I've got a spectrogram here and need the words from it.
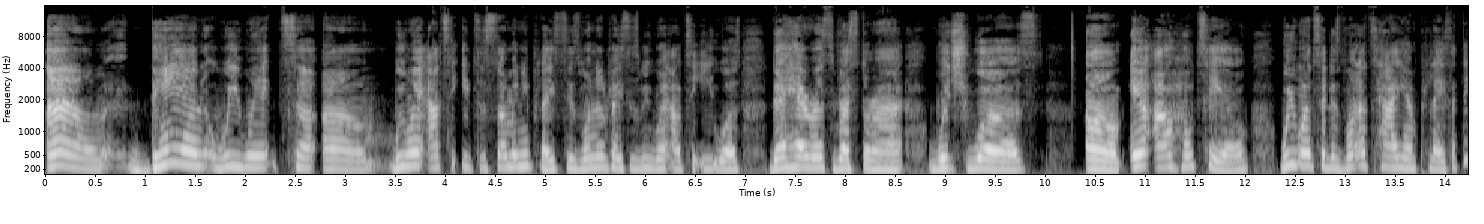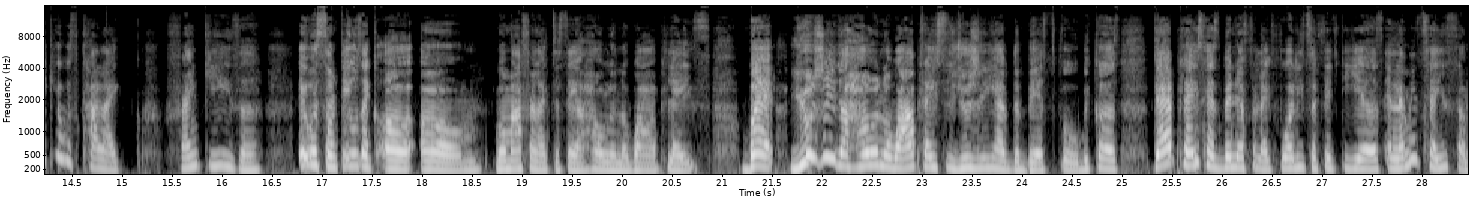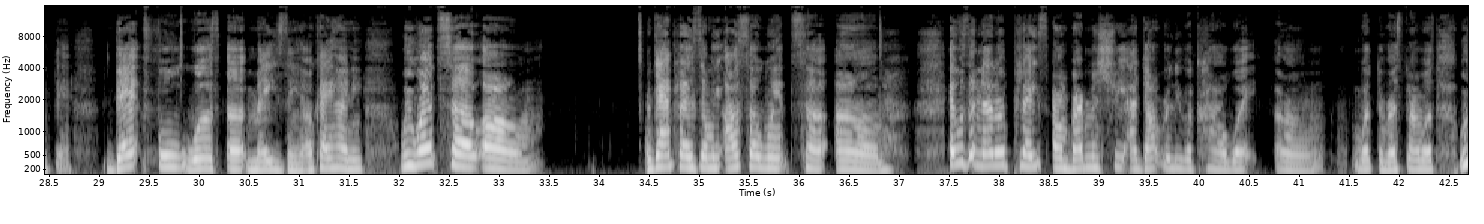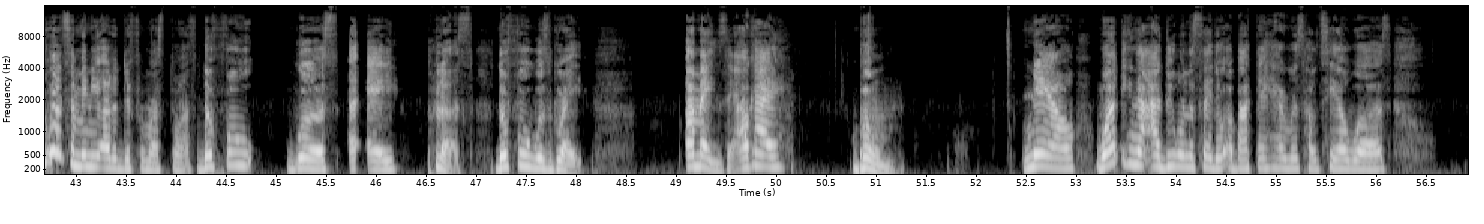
Um then we went to um we went out to eat to so many places. One of the places we went out to eat was the Harrah's restaurant which was um in our hotel we went to this one italian place. I think it was called like frankie's or it was something it was like a um well my friend like to say a hole in the wild place. But usually the hole in the wild places usually have the best food because that place has been there for like 40 to 50 years. And let me tell you something that food was amazing. Okay honey? We went to um that place and we also went to um it was another place on Bourbon Street. I don't really recall what um what the restaurant was. We went to many other different restaurants. The food was a A plus. The food was great. Amazing. Okay. Boom. Now, one thing that I do want to say though about the Harrah's Hotel was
